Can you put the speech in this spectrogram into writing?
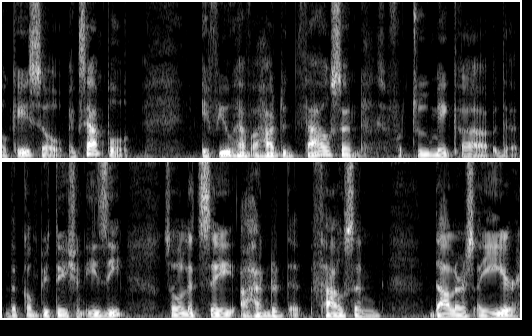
Okay, so example, if you have a hundred thousand to make uh the, the computation easy, so let's say a hundred thousand dollars a year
